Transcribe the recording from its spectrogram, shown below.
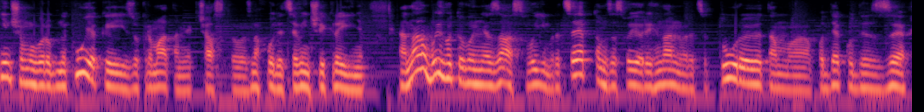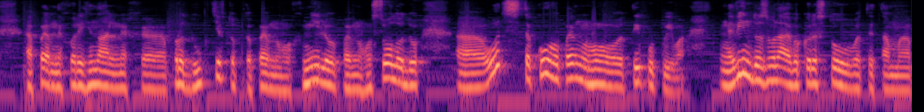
іншому виробнику, який, зокрема, там як часто знаходиться в іншій країні, на виготовлення за своїм рецептом, за своєю оригінальною рецептурою, там подекуди з певних оригінальних продуктів, тобто певного хмілю, певного солоду, е, от з такого певного типу пива. Він дозволяє використовувати там е,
